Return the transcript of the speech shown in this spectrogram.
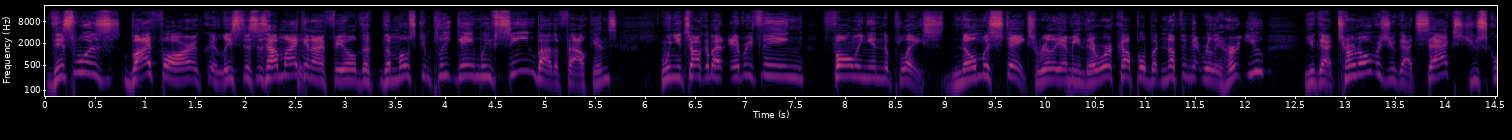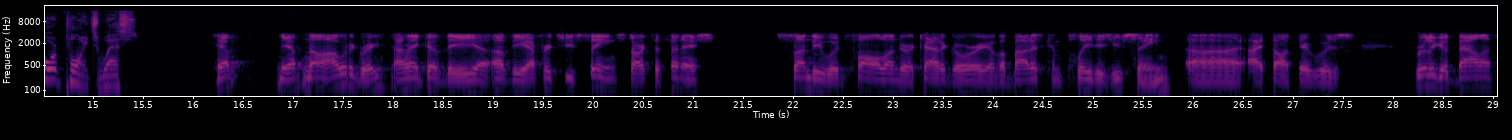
this was by far, at least this is how Mike and I feel, the, the most complete game we've seen by the Falcons when you talk about everything falling into place, no mistakes, really. I mean, there were a couple, but nothing that really hurt you. You got turnovers, you got sacks, you scored points, Wes. Yep. Yep. No, I would agree. I think of the uh, of the efforts you've seen start to finish, Sunday would fall under a category of about as complete as you've seen. Uh, I thought there was really good balance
